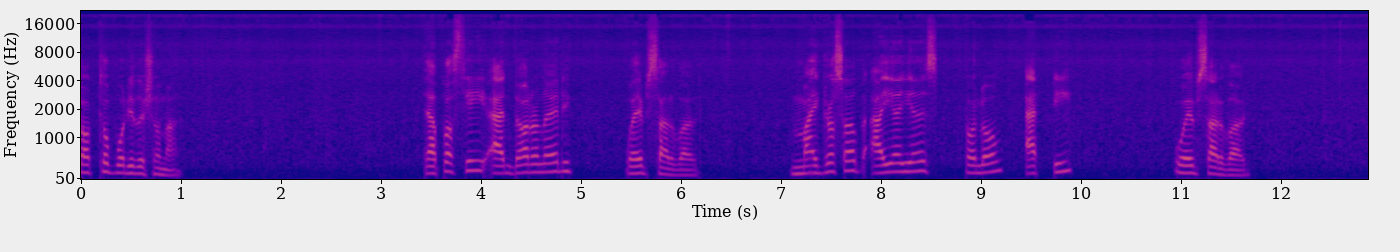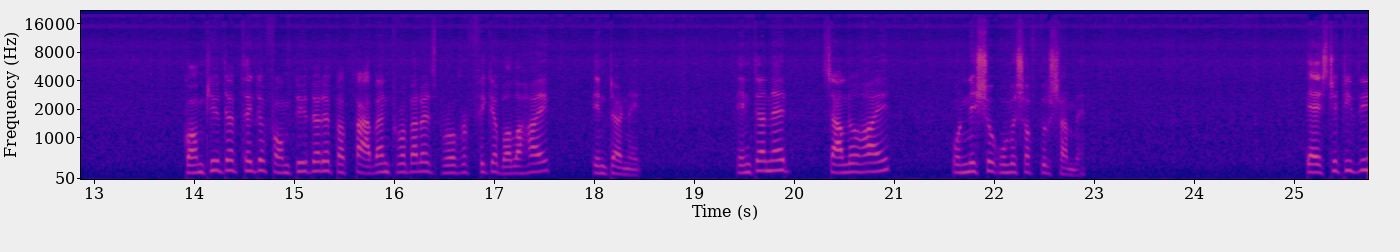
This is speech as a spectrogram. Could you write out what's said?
তথ্য পরিবেশনা। অ্যাপাসি এক ধরনের ওয়েব সার্ভার। মাইক্রোসফট আইআইএস হল একটি ওয়েব সার্ভার। কম্পিউটার থেকে কম্পিউটারে তথ্য আদান প্রদানের প্রযুক্তিকে বলা হয় ইন্টারনেট। ইন্টারনেট চালু হয় উনিশশো উনসত্তর সালে। এসটিটিভি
